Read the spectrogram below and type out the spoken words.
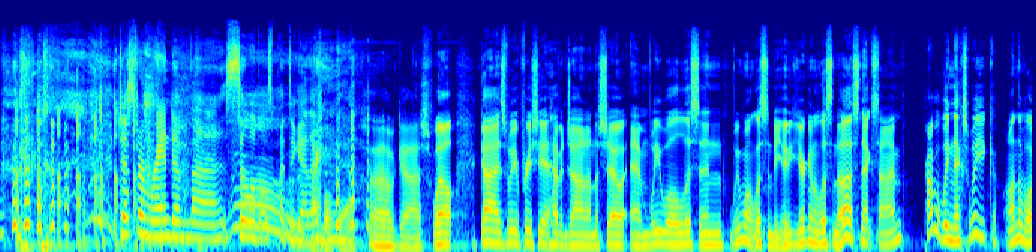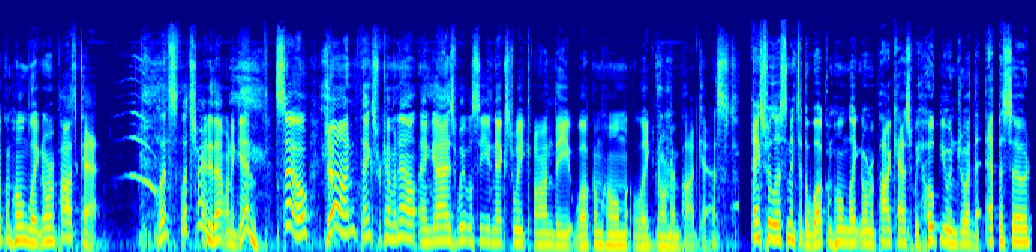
Just from random uh, syllables put together. yeah. Oh gosh. Well, guys, we appreciate having John on the show, and we will listen. We won't listen to you. You're going to listen to us next time, probably next week on the Welcome Home Lake Norman podcast. Let's let's try and do that one again. So, John, thanks for coming out, and guys, we will see you next week on the Welcome Home Lake Norman podcast. Thanks for listening to the Welcome Home Lake Norman podcast. We hope you enjoyed the episode.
